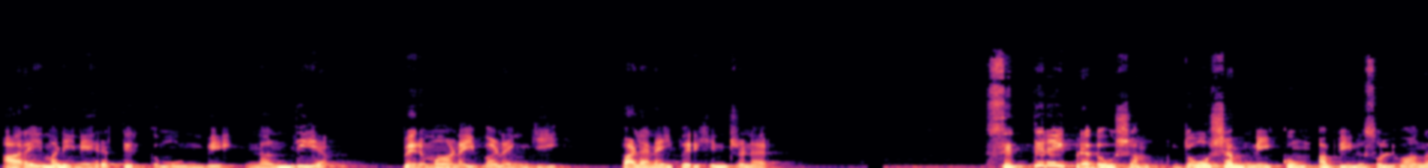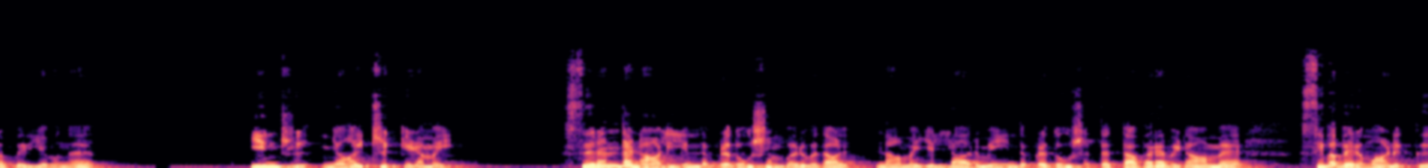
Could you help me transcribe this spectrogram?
அரை மணி நேரத்திற்கு முன்பே நந்திய பெருமானை வணங்கி பலனை பெறுகின்றனர். சித்திரை பிரதோஷம் தோஷம் நீக்கும் அப்படின்னு சொல்லுவாங்க பெரியவங்க. இன்று ஞாயிற்றுக்கிழமை சிறந்த நாளில் இந்த பிரதோஷம் வருவதால் நாம் எல்லாருமே இந்த பிரதோஷத்தை தவற விடாமல் சிவபெருமானுக்கு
